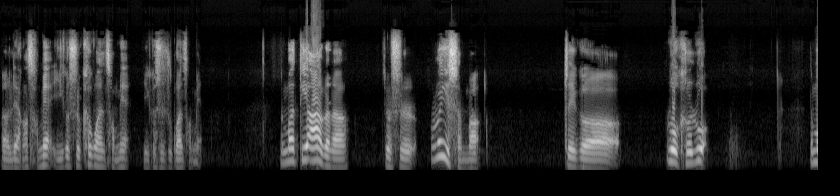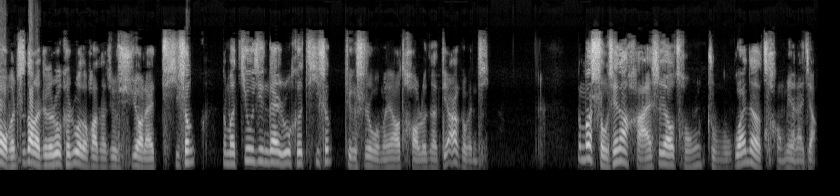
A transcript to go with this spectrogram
呃两个层面，一个是客观层面，一个是主观层面。那么第二个呢，就是为什么这个弱科弱？那么我们知道了这个弱科弱的话呢，就需要来提升。那么究竟该如何提升？这个是我们要讨论的第二个问题。那么首先呢，还是要从主观的层面来讲。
